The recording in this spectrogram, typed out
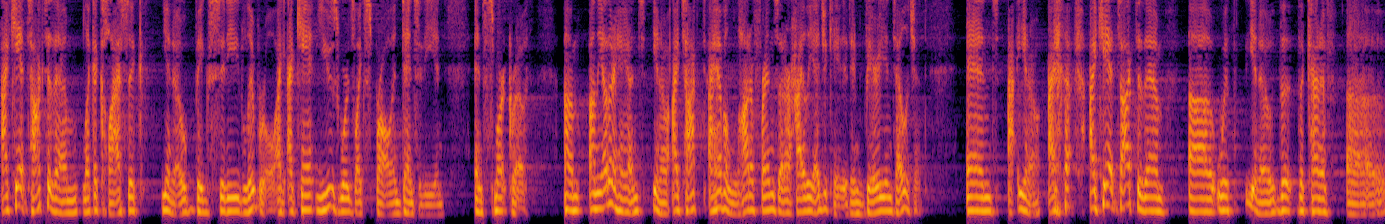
I can't talk to them like a classic, you know, big city liberal. I, I can't use words like sprawl and density and and smart growth. Um, on the other hand, you know, I talked, I have a lot of friends that are highly educated and very intelligent and I, you know I I can't talk to them uh, with you know the the kind of uh,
